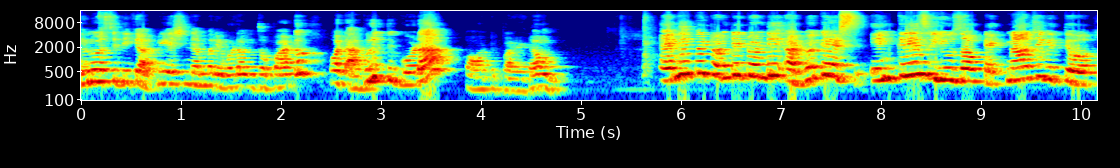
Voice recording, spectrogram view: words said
యూనివర్సిటీకి అప్లికేషన్ నెంబర్ ఇవ్వడంతో పాటు వాటి అభివృద్ధికి కూడా పాటుపడడం. NEP 2020 advocates increased use of technology with uh,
